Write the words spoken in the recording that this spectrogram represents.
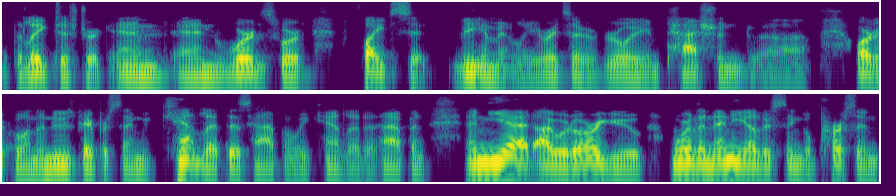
at the Lake District. And and Wordsworth fights it vehemently, writes a really impassioned uh, article in the newspaper saying we can't let this happen, we can't let it happen. And yet, I would argue more than any other single person,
